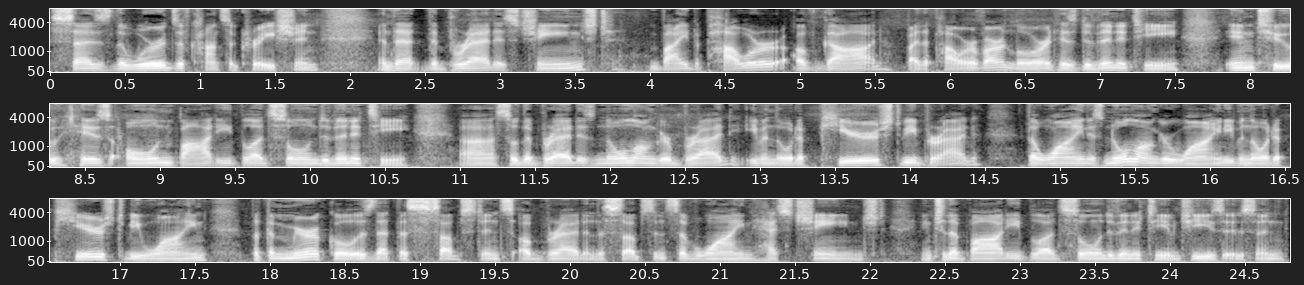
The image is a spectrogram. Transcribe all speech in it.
says the words of consecration, and that the bread is changed by the power of God, by the power of our Lord, His divinity, into His own body, blood, soul, and divinity. Uh, so the bread is no longer bread, even though it appears to be bread. The wine is no longer wine, even though it appears to be wine. But the miracle is that the substance of bread and the substance of wine has changed into the body, blood, soul, and divinity of Jesus. And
